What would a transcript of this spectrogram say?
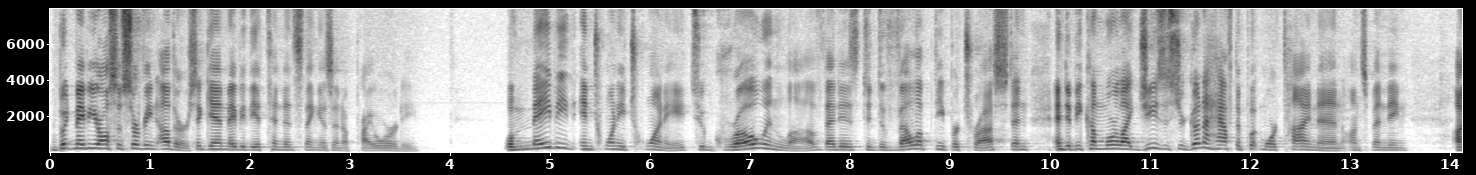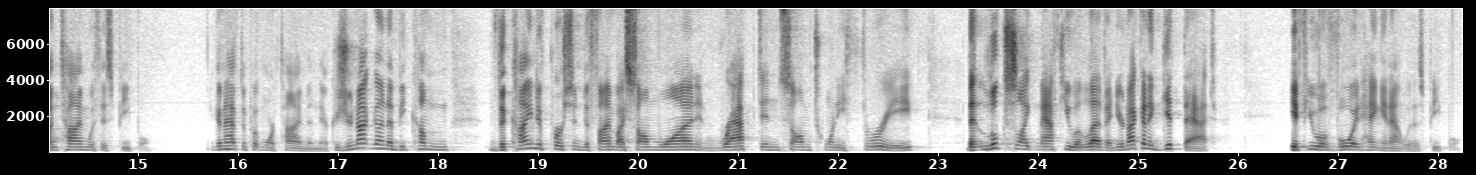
But maybe you're also serving others. Again, maybe the attendance thing isn't a priority. Well, maybe in 2020, to grow in love, that is, to develop deeper trust and, and to become more like Jesus, you're going to have to put more time in on spending on time with his people. You're going to have to put more time in there because you're not going to become the kind of person defined by Psalm 1 and wrapped in Psalm 23 that looks like Matthew 11. You're not going to get that if you avoid hanging out with his people.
